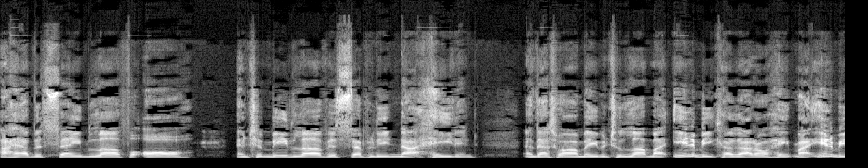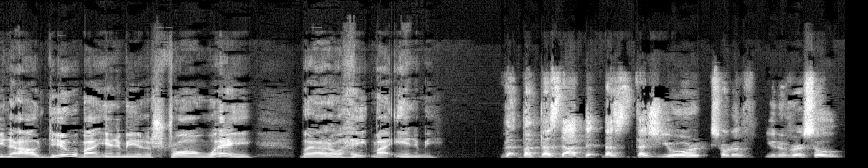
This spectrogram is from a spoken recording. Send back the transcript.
I have the same love for all. And to me, love is simply not hating. And that's why I'm able to love my enemy because I don't hate my enemy. Now I'll deal with my enemy in a strong way, but I don't hate my enemy. but does that does does your sort of universal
